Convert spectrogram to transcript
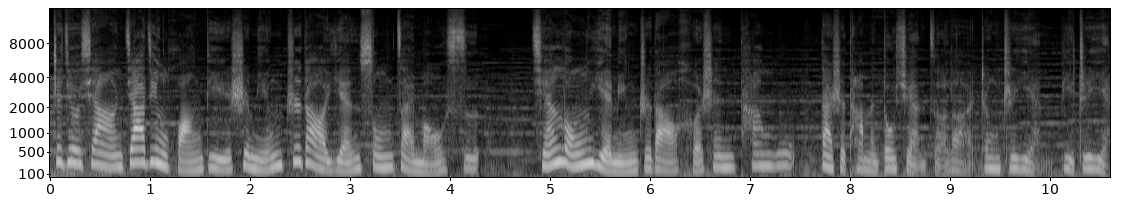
这就像嘉靖皇帝是明知道严嵩在谋私，乾隆也明知道和珅贪污，但是他们都选择了睁只眼闭只眼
